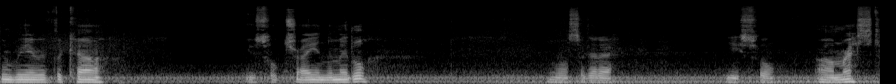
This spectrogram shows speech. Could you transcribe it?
The rear of the car, useful tray in the middle. We've also got a useful armrest.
